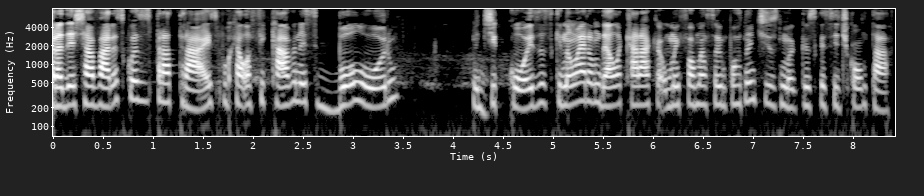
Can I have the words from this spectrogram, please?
para deixar várias coisas para trás, porque ela ficava nesse bolouro de coisas que não eram dela. Caraca, uma informação importantíssima que eu esqueci de contar.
